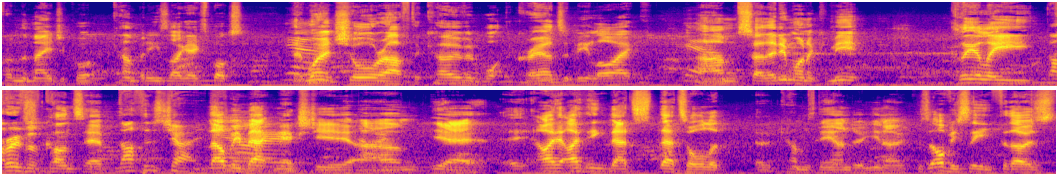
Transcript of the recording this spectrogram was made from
from the major co- companies like Xbox. Yeah. They weren't sure after COVID what the crowds would be like, Yeah. um, so they didn't want to commit. Clearly, Nothing's- proof of concept. Nothing's changed. They'll be back next year. No. Um, yeah, I, I think that's that's all it, it comes down to. You know, because obviously for those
